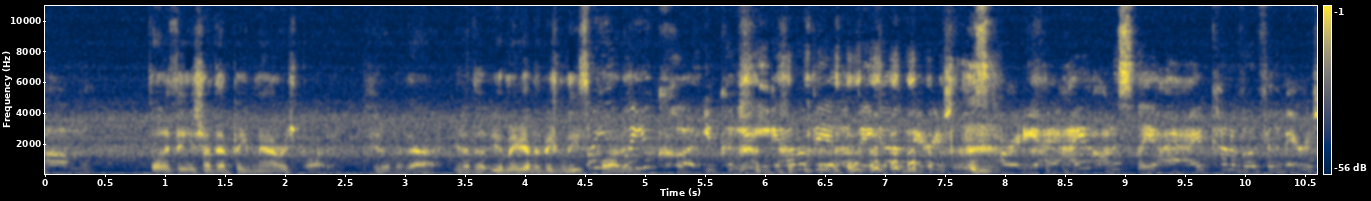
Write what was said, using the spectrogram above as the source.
um The only thing is have that big marriage party. You don't have that, you have the, you maybe have a big lease well, party. well, you could you could yeah, you could have a big a big uh, marriage lease party. I, I honestly I, I kind of vote for the marriage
